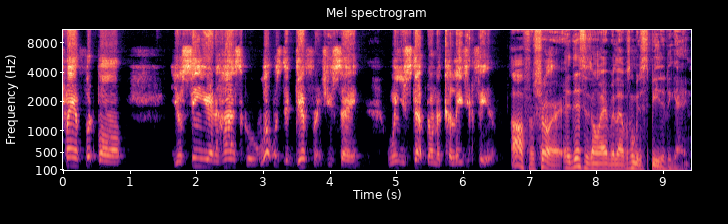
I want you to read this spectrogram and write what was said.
playing football your senior in high school? What was the difference you say when you stepped on the collegiate field? Oh, for sure. This is on every level. It's gonna be the speed of the game.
